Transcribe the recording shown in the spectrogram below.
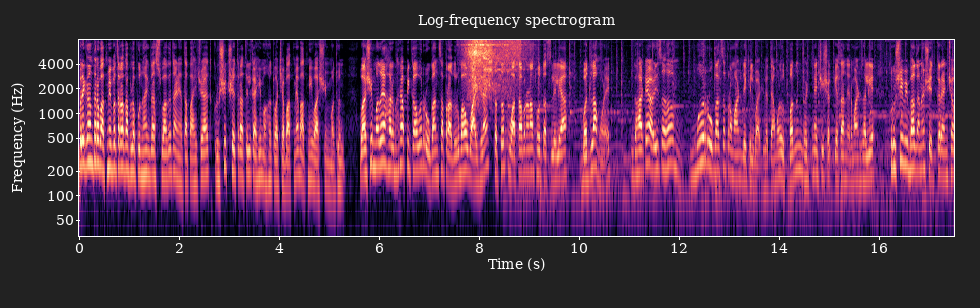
ब्रेकनंतर बातमीपत्रात आपलं पुन्हा एकदा स्वागत आणि आता पाहिजे आहेत कृषी क्षेत्रातील काही महत्त्वाच्या बातम्या बातमी वाशिममधून. वाशिममध्ये हरभरा पिकावर रोगांचा प्रादुर्भाव वाढलाय सतत वातावरणात होत असलेल्या बदलामुळे घाटे अळीसह मर रोगाचं प्रमाण देखील वाढलं. त्यामुळे उत्पादन घटण्याची शक्यता निर्माण झाली आहे कृषी विभागानं शेतकऱ्यांच्या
